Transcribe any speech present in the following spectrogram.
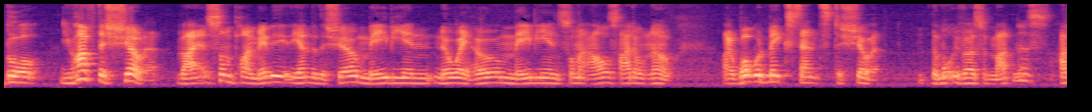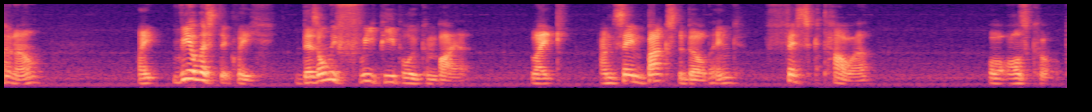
But you have to show it right at some point maybe at the end of the show maybe in no way home maybe in something else i don't know. Like what would make sense to show it? The multiverse of madness? I don't know. Like realistically there's only three people who can buy it. Like i'm saying baxter building fisk tower or oscorp.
